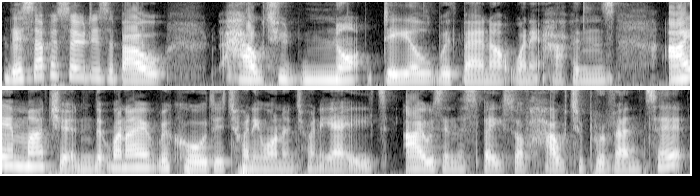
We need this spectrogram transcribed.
this episode is about how to not deal with burnout when it happens. I imagine that when I recorded 21 and 28, I was in the space of how to prevent it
